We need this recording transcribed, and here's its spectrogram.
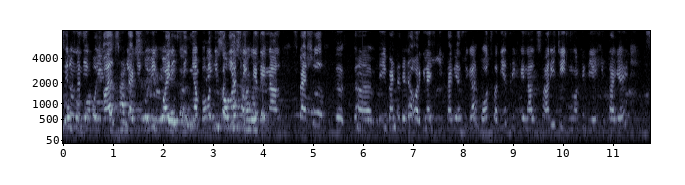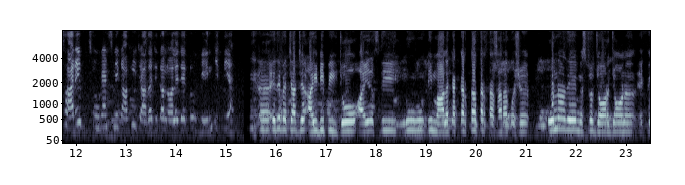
ਫਿਰ ਉਹਨਾਂ ਦੀ ਕੋਈ ਆਇਲਸ ਨੂੰ ਲੈ ਕੇ ਕੋਈ ਵੀ ਕੁਆਇਰੀ ਸੀਗੀਆਂ ਬਹੁਤ ਹੀ ਵਧੀਆ ਤਰੀਕੇ ਦੇ. ਨਾਲ ਸਪੈਸ਼ਲ ਇਵੈਂਟ ਜਿਹੜਾ ਆਰਗੇਨਾਈਜ਼ ਕੀਤਾ ਗਿਆ ਸੀਗਾ ਬਹੁਤ ਵਧੀਆ ਤਰੀਕੇ ਨਾਲ ਸਾਰੀ ਚੀਜ਼ ਨੂੰ ਆ ਕੇ ਡੀਲ ਕੀਤਾ ਗਿਆ ਹੈ। ਸਾਰੇ ਸਟੂਡੈਂਟਸ ਨੇ ਕਾਫੀ ਜ਼ਿਆਦਾ ਜਿੱਦਾਂ ਨੌਲੇਜ ਹੈ ਤੋਂ ਗੇਨ ਕੀਤੀ ਹੈ। ਇਹਦੇ ਵਿੱਚ ਅੱਜ ਆਈਡੀਪੀ ਜੋ ਆਈਐਲਸ ਦੀ ਨੂੰ ਦੀ ਮਾਲਕ ਹੈ ਕਰਤਾ ਧਰਤਾ ਸਾਰਾ ਕੁਝ ਉਹਨਾਂ ਦੇ ਮਿਸਟਰ ਜਾਰਜ ਜੌਨ ਇੱਕ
